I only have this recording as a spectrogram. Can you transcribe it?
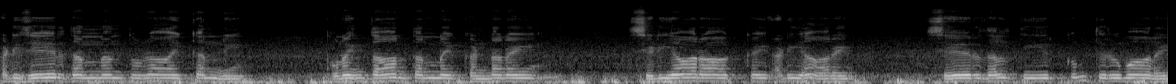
கடிசேர் தன்னன் துழாய் கண்ணி புனைந்தான் தன்னை கண்டனை செடியாராக்கை அடியாரை சேர்தல் தீர்க்கும் திருமாலை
